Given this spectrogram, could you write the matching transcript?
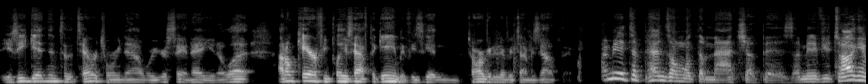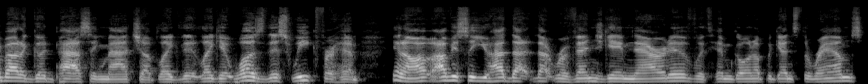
is he getting into the territory now where you're saying, hey, you know what? I don't care if he plays half the game if he's getting targeted every time he's out there. I mean, it depends on what the matchup is. I mean, if you're talking about a good passing matchup like the, like it was this week for him, you know, obviously you had that that revenge game narrative with him going up against the Rams.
